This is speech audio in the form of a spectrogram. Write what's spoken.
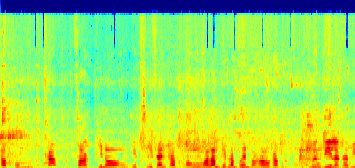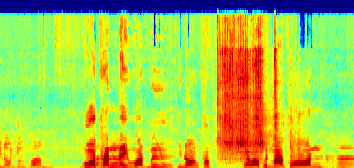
ครับผมครับฝากพี่น้องเอฟซีแฟนครับของหมอลำเพชรลำเพื่อนของเฮาครับ เบื้องที่แหละครับพี่น้องเบื้องความบ่ท่านในหอดมือพี่น้องครับ แต่ว่าเพิ่นมาก่อนอ่า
